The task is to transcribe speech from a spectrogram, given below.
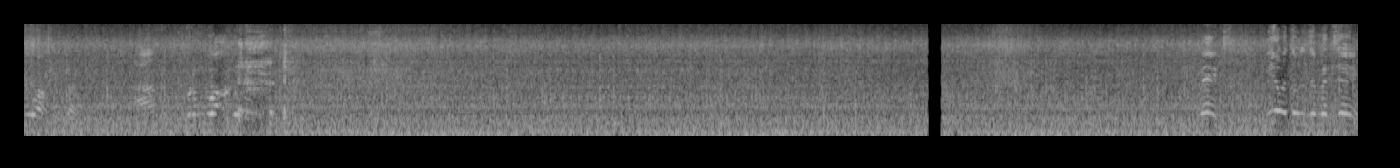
Berbuah bukan? Hah? Berbuah aku. Max, Leo turun sampai ke.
